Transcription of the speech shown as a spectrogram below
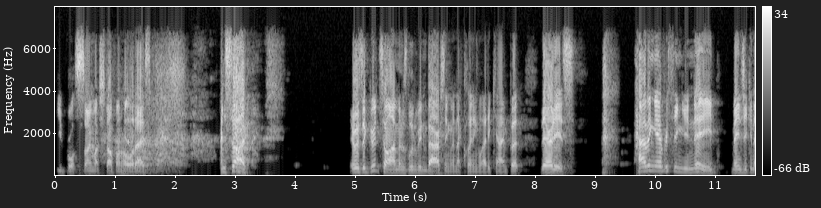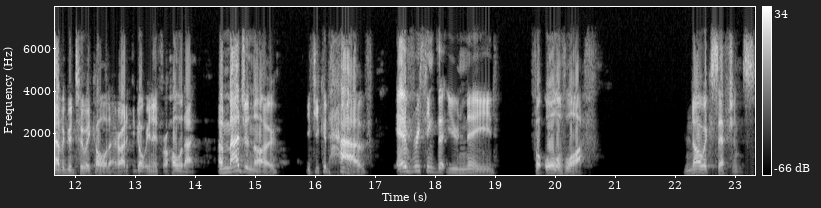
You brought so much stuff on holidays." And so it was a good time, and it was a little bit embarrassing when that cleaning lady came. But there it is. Having everything you need means you can have a good two-week holiday, right? If you got what you need for a holiday. Imagine though, if you could have everything that you need for all of life. No exceptions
